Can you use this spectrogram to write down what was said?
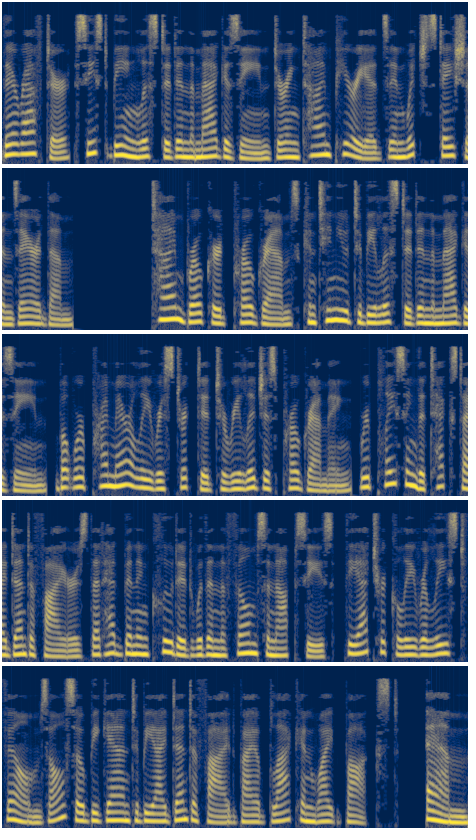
Thereafter ceased being listed in the magazine during time periods in which stations aired them. Time-brokered programs continued to be listed in the magazine, but were primarily restricted to religious programming, replacing the text identifiers that had been included within the film synopses. Theatrically released films also began to be identified by a black and white boxed M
